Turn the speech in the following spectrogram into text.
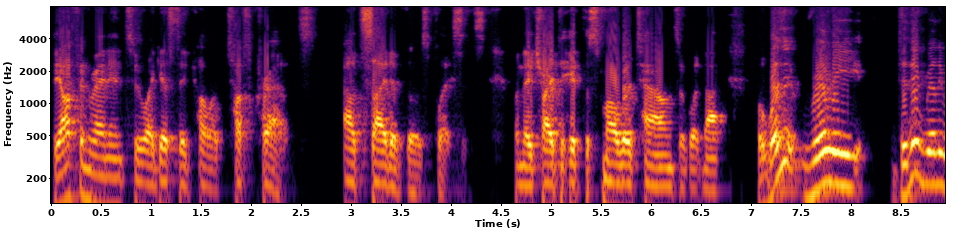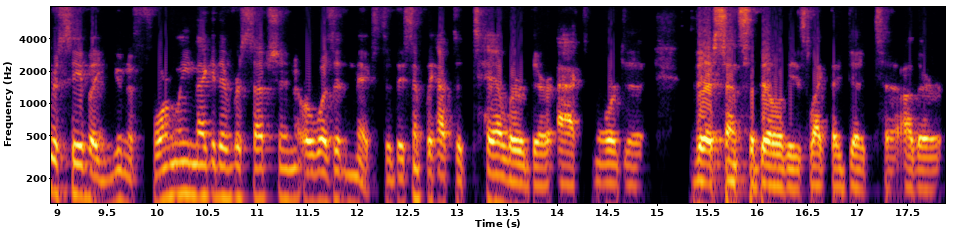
they often ran into, I guess they call it tough crowds outside of those places when they tried to hit the smaller towns and whatnot. But was it really, did they really receive a uniformly negative reception or was it mixed? Did they simply have to tailor their act more to their sensibilities like they did to other,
